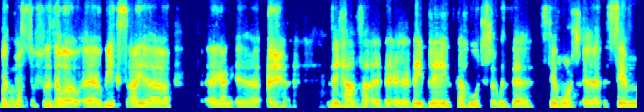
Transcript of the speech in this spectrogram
but right. most of the weeks i they have they, they play Kahoot with the same words, same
